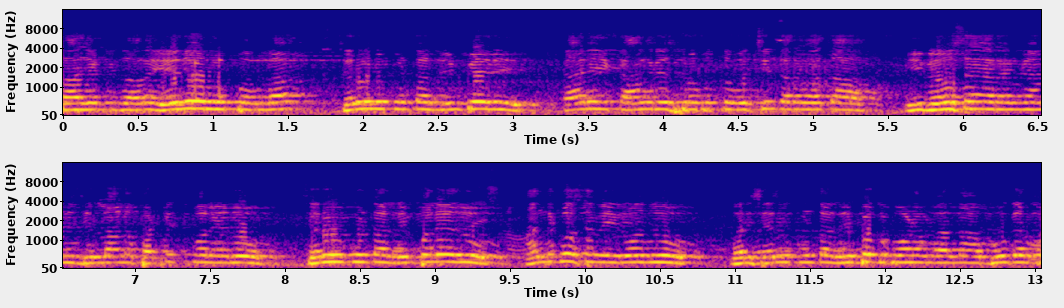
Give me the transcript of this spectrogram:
ప్రాజెక్టు ద్వారా ఏదో రూపంలో చెరువుల కుంట నింపేది. కానీ కాంగ్రెస్ ప్రభుత్వం వచ్చిన తర్వాత ఈ వ్యవసాయ రంగాన్ని జిల్లాలో పట్టించుకోలేదు. చెరువు కుంట నింపలేదు. అందుకోసం ఈ రోజు మరి చెరువు కుంట నింపకపోవడం వల్ల భూగర్భ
